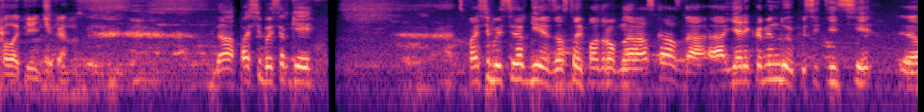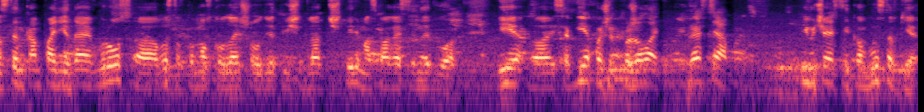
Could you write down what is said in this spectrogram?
полотенчика. Да, спасибо, Сергей. Спасибо, Сергей, за столь подробный рассказ. Да, А я рекомендую посетить се- э, стенд компании Dive Груз, э, выставка Moscow Dive Show 2024, Москва, гостиный двор. И э, Сергей хочет пожелать гостям и участникам выставки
